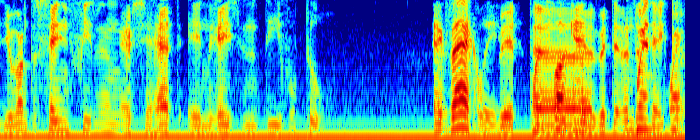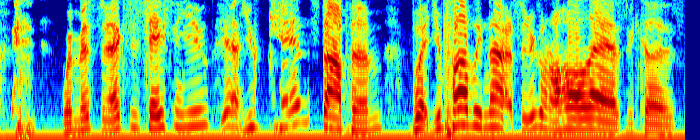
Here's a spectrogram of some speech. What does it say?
You want the same feeling as you had in Resident Evil 2 Exactly. with When uh, fucking- with the when, Undertaker. when, when Mr. X is chasing you, Yeah. you can stop him, but you're probably not. So you're gonna haul ass because,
